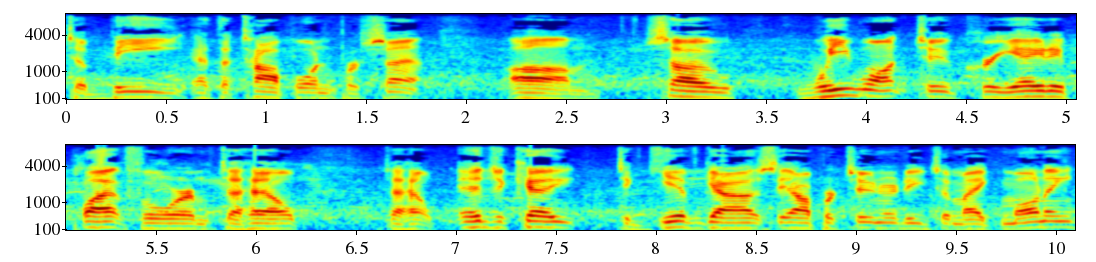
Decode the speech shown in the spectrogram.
to be at the top 1%. Um, so we want to create a platform to help to help educate, to give guys the opportunity to make money.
